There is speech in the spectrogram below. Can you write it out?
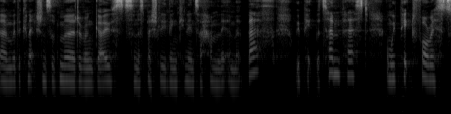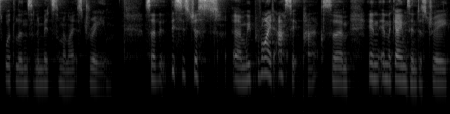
um, with the connections of murder and ghosts, and especially linking into Hamlet and Macbeth. We picked The Tempest, and we picked forests, woodlands, and A Midsummer Night's Dream. So that this is just, um, we provide asset packs. Um, in, in the games industry,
